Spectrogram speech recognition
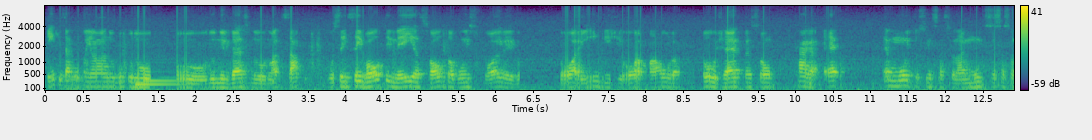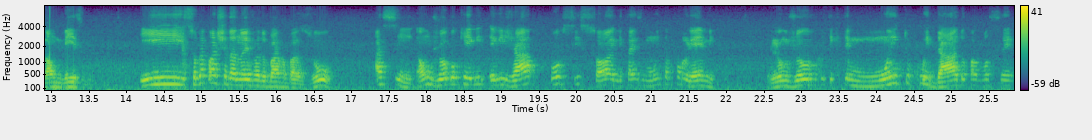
Quem quiser acompanhar lá no grupo do, do, do universo no, no, WhatsApp, o Sensei volta e meia solta algum spoiler, ou a Ingrid, ou a Paula, ou o Jefferson. Cara, é, é muito sensacional, é muito sensacional mesmo. E sobre a parte da noiva do Barba Azul, assim, é um jogo que ele, ele já por si só ele traz muita polêmica. Ele é um jogo que tem que ter muito cuidado para você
